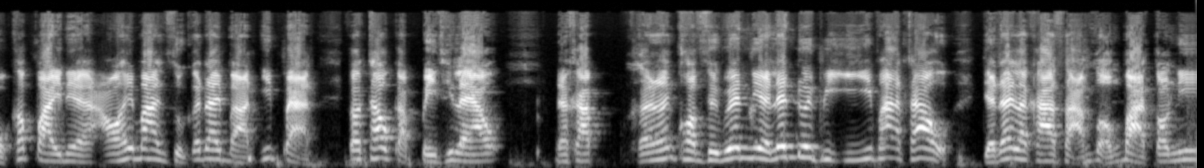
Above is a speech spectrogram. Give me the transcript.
วกเข้าไปเนี่ยเอาให้มากสุดก็ได้บาท 28 ก็เท่ากับปีที่แล้วนะครับเพราะนั้นคอมเซเว่นเนี่ยเล่นด้วย PE 25 เท่า จะได้ราคา 32 บาทตอนนี้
